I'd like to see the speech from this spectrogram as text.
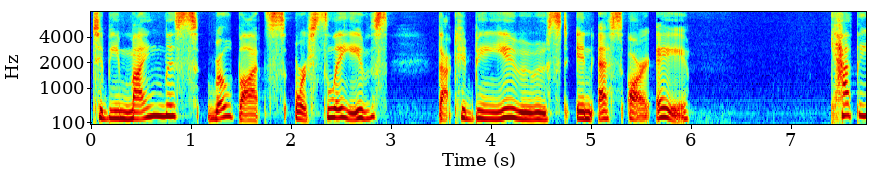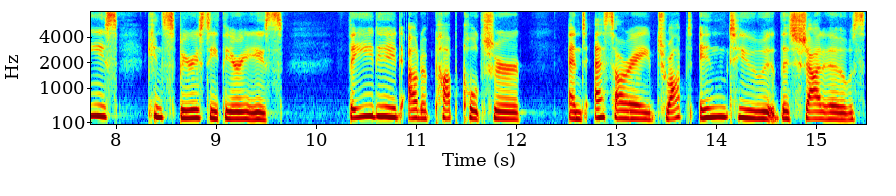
to be mindless robots or slaves that could be used in SRA. Cathy's conspiracy theories faded out of pop culture, and SRA dropped into the shadows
